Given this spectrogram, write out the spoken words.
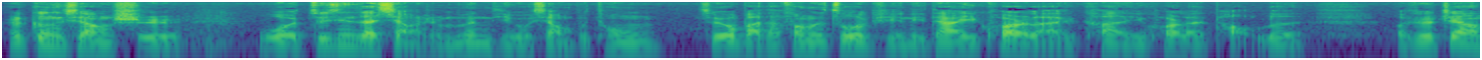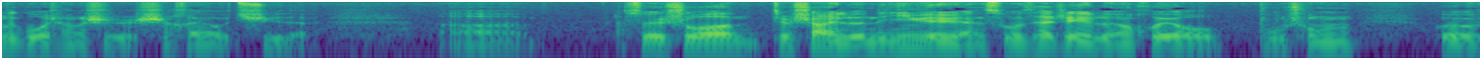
而更像是我最近在想什么问题，我想不通，所以我把它放在作品里，大家一块儿来看，一块儿来讨论。我觉得这样的过程是是很有趣的，呃，所以说就上一轮的音乐元素，在这一轮会有补充，会有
